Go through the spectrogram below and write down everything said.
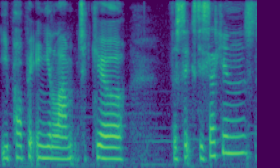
you pop it in your lamp to cure for 60 seconds.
